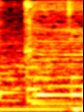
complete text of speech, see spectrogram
I could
